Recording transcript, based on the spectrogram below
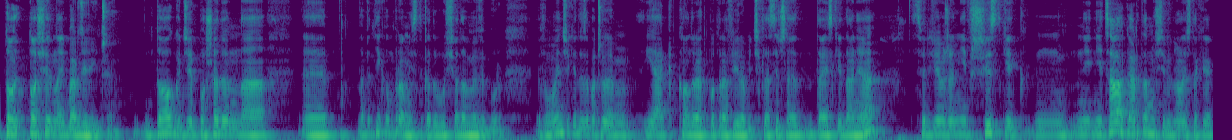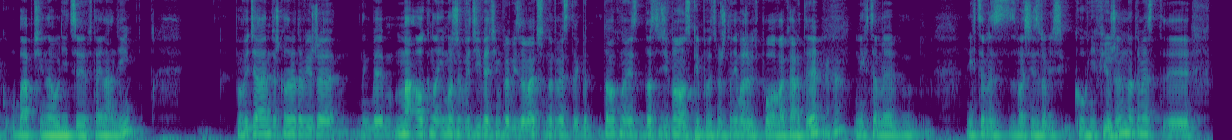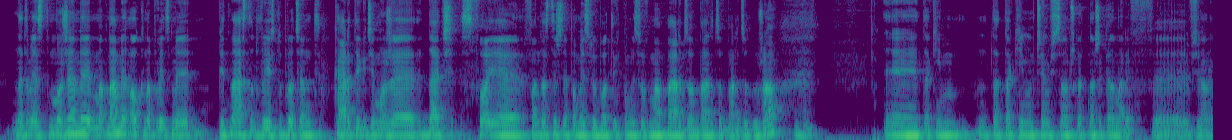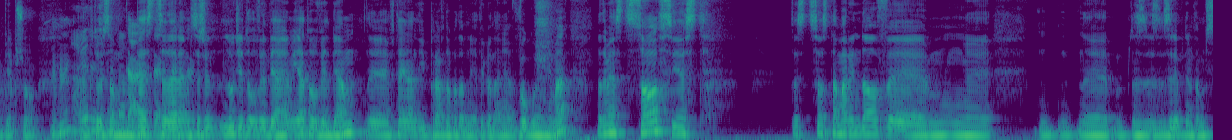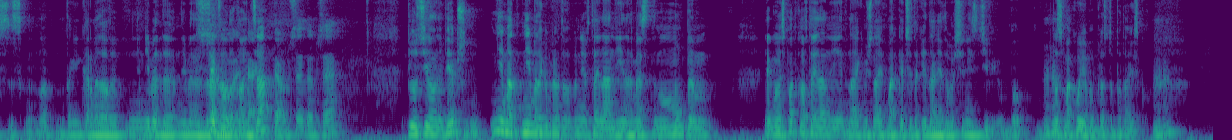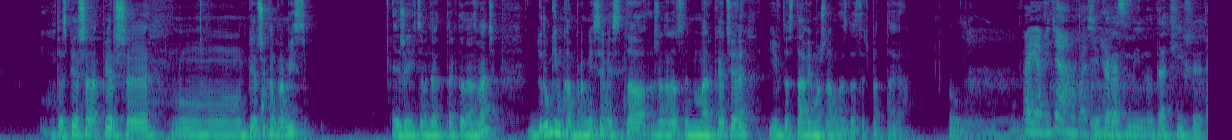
to, to się najbardziej liczy. To, gdzie poszedłem na yy, nawet nie kompromis, tylko to był świadomy wybór. W momencie, kiedy zobaczyłem, jak Konrad potrafi robić klasyczne tajskie dania, stwierdziłem, że nie wszystkie, mm, nie, nie cała karta musi wyglądać tak jak u babci na ulicy w Tajlandii, Powiedziałem też Konradowi, że jakby ma okno i może wydziwiać, improwizować, natomiast jakby to okno jest dosyć wąskie, powiedzmy, że to nie może być połowa karty. Nie chcemy, nie chcemy z, właśnie zrobić kuchni fusion, natomiast, y, natomiast możemy, ma, mamy okno powiedzmy 15-20% karty, gdzie może dać swoje fantastyczne pomysły, bo tych pomysłów ma bardzo, bardzo, bardzo dużo. Y, Takim, ta, takim czymś są na przykład nasze kalmary w, w zielonym pieprzu, Ale które są tam. Tak, bestsellerem, tak, tak, w sensie ludzie to uwielbiają, ja to uwielbiam. Y, W Tajlandii prawdopodobnie tego dania w ogóle nie ma. Natomiast sos jest, to jest sos tamaryndowy, mm, y, y, z, z rybnym, tam, z, no, taki karmelowy, nie będę, nie będę zdradzał do końca. Tak, dobrze, dobrze. Plus zielony pieprz. Nie ma, nie ma tego prawdopodobnie w Tajlandii, natomiast mógłbym, jakbym spotkał w Tajlandii na jakimś night markecie takie danie, to bym się nie zdziwił, bo to smakuje po prostu po tajsku. To jest pierwsza, pierwszy, mm, pierwszy kompromis, jeżeli chcemy tak, tak to nazwać. Drugim kompromisem jest to, że na nocnym markecie i w dostawie można u nas dostać pad thai'a. A ja widziałam właśnie. I teraz minuta ciszy.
